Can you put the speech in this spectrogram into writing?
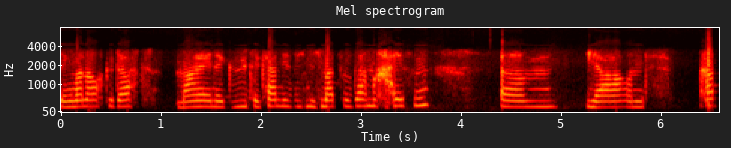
irgendwann auch gedacht, meine Güte, kann die sich nicht mal zusammenreißen? Ähm, ja, und habe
